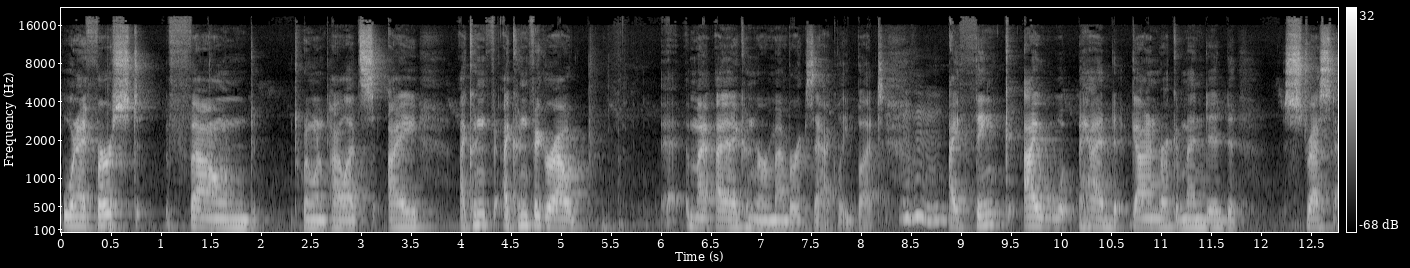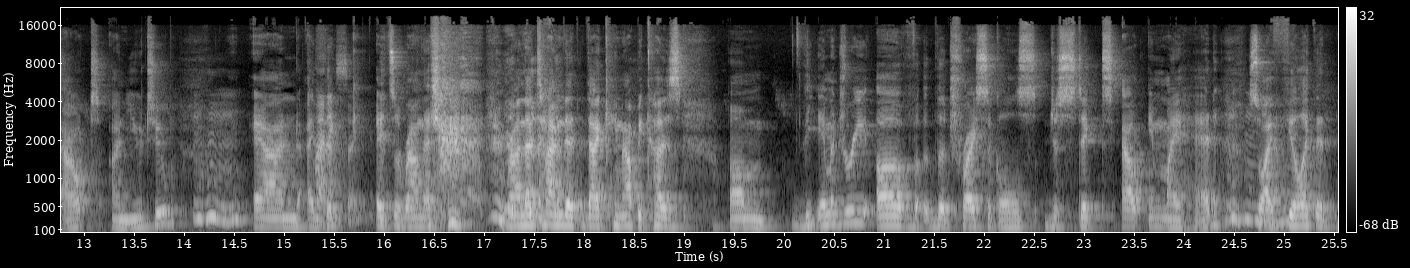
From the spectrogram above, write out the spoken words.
when I first found Twenty One Pilots, I I couldn't I couldn't figure out uh, my I, couldn't remember exactly, but I think I w- had gotten recommended "Stressed Out" on YouTube, and I think it's around that time, around that time that that came out because. Um, the imagery of the tricycles just sticks out in my head, so I feel like that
